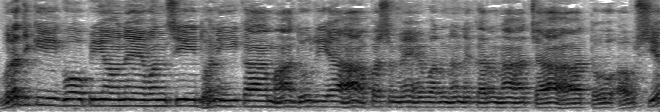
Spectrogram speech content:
व्रज की गोपियों ने वंशी ध्वनि का माधुर्य आपस में वर्णन करना चाह तो अवश्य,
